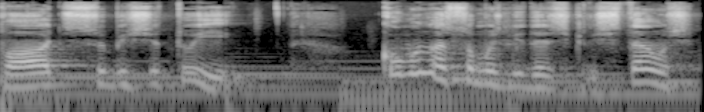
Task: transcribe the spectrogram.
pode substituir. Como nós somos líderes cristãos,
